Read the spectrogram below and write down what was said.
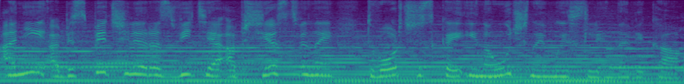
Они обеспечили развитие общественной, творческой и научной мысли на века.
